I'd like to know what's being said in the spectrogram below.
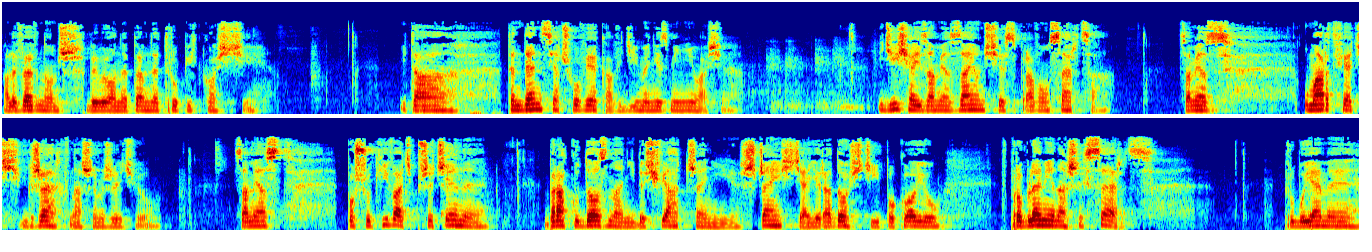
ale wewnątrz były one pełne trupich kości. I ta tendencja człowieka, widzimy, nie zmieniła się. I dzisiaj zamiast zająć się sprawą serca, zamiast umartwiać grzech w naszym życiu, zamiast poszukiwać przyczyny braku doznań i doświadczeń, i szczęścia i radości i pokoju w problemie naszych serc, próbujemy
